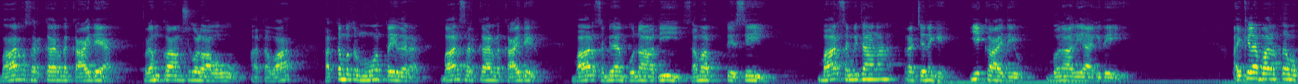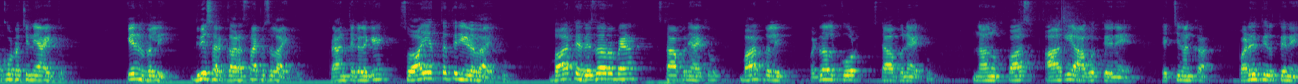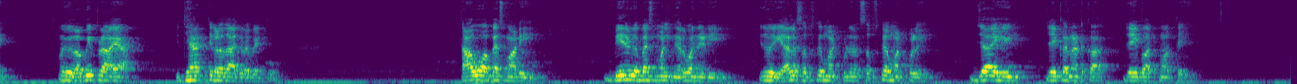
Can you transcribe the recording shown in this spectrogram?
ಭಾರತ ಸರ್ಕಾರದ ಕಾಯ್ದೆಯ ಪ್ರಮುಖ ಅಂಶಗಳಾವವು ಅಥವಾ ಹತ್ತೊಂಬತ್ತು ಮೂವತ್ತೈದರ ಭಾರತ ಸರ್ಕಾರದ ಕಾಯ್ದೆ, ಭಾರತ ಸಂವಿಧಾನ ಬುನಾದಿ ಸಮರ್ಥಿಸಿ. ಭಾರತ ಸಂವಿಧಾನ ರಚನೆಗೆ ಈ ಕಾಯ್ದೆಯು ಬುನಾದಿಯಾಗಿದೆ. ಅಖಿಲ ಭಾರತ ಒಕ್ಕೂಟ ರಚನೆ ಆಯಿತು. ಕೇಂದ್ರದಲ್ಲಿ ದ್ವಿ ಸರ್ಕಾರ ಸ್ಥಾಪಿಸಲಾಯಿತು. ಪ್ರಾಂತ್ಯಗಳಿಗೆ ಸ್ವಾಯತ್ತತೆ ನೀಡಲಾಯಿತು. ಭಾರತೀಯ ರಿಸರ್ವ್ ಬ್ಯಾಂಕ್ ಸ್ಥಾಪನೆ ಆಯಿತು ಭಾರತದಲ್ಲಿ ಫೆಡರಲ್ ಕೋರ್ಟ್ ಸ್ಥಾಪನೆ ಆಯಿತು. ನಾನು ಪಾಸ್ ಆಗೇ ಆಗುತ್ತೇನೆ. ಹೆಚ್ಚಿನ ಅಂಕ ಪಡೆದಿರುತ್ತೇನೆ ಅಭಿಪ್ರಾಯ ವಿದ್ಯಾರ್ಥಿಗಳದಾಗಿರಬೇಕು. ತಾವು ಅಭ್ಯಾಸ ಮಾಡಿ, ಬೇರೆಯವ್ರಿಗೆ ಅಭ್ಯಾಸ ಮಾಡಲಿಕ್ಕೆ ನೆರವು ನೀಡಿ. ಇದುವರೆಗೆ ಯಾರೆಲ್ಲ ಸಬ್ಸ್ಕ್ರೈಬ್ ಮಾಡಿಕೊಂಡಿರೋ ಸಬ್ಸ್ಕ್ರೈಬ್ ಮಾಡ್ಕೊಳ್ಳಿ. ಜೈ ಹಿಂದ್, ಜೈ ಕರ್ನಾಟಕ, ಜೈ ಭಾರತ್ ಮಾತೆ.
